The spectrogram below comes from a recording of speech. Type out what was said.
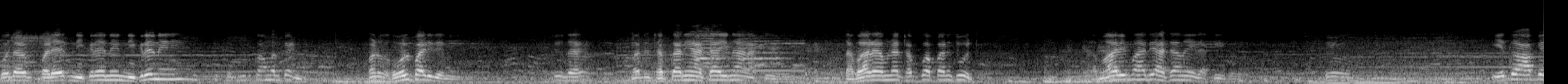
કોઈ પડે, નીકળે નહીં નીકળે નહીં. કામ જ કરી પણ હોલ પાડી દે નહીં શું થાય? માટે ઠપકાની આશા એ ના રાખી તમારે અમને ઠપકો આપવાની છૂટ અમારી પાસે આશા નહીં રાખી એ તો આપે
